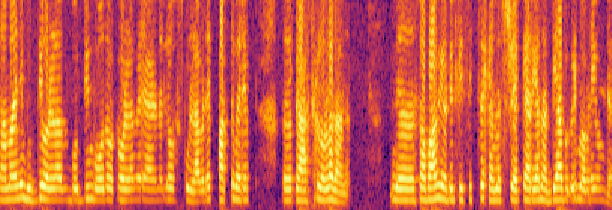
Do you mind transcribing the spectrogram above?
സാമാന്യ ബുദ്ധിയുള്ള ബുദ്ധിയും ബോധമൊക്കെ ഉള്ളവരാണല്ലോ സ്കൂൾ അവിടെ പത്ത് വരെ ക്ലാസ്സുകൾ ഉള്ളതാണ്. സ്വാഭാവികമായിട്ടും ഫിസിക്സ് കെമിസ്ട്രി ഒക്കെ അറിയാവുന്ന അധ്യാപകരും അവിടെയുണ്ട്.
